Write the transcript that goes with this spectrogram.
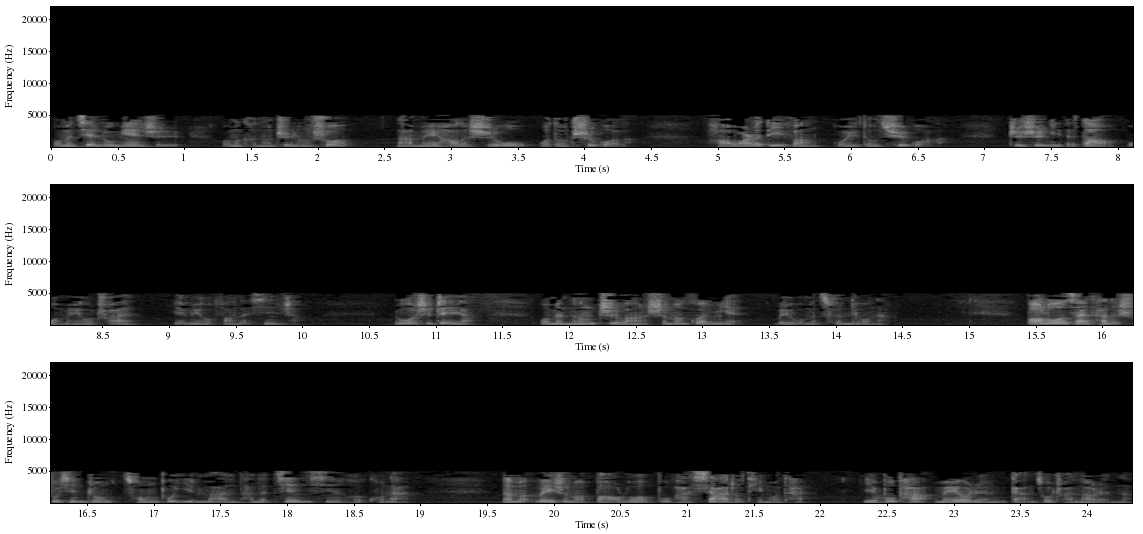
我们见主面时，我们可能只能说：那美好的食物我都吃过了，好玩的地方我也都去过了。只是你的道我没有传，也没有放在心上。如果是这样，我们能指望什么冠冕为我们存留呢？保罗在他的书信中从不隐瞒他的艰辛和苦难。那么，为什么保罗不怕吓着提摩太，也不怕没有人敢做传道人呢？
